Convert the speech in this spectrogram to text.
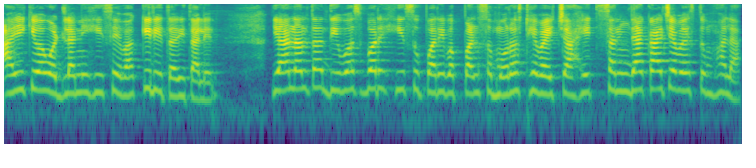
आई किंवा वडिलांनी ही सेवा केली तरी चालेल. यानंतर दिवसभर ही सुपारी बाप्पांसमोरच ठेवायची आहेत. संध्याकाळच्या वेळेस तुम्हाला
